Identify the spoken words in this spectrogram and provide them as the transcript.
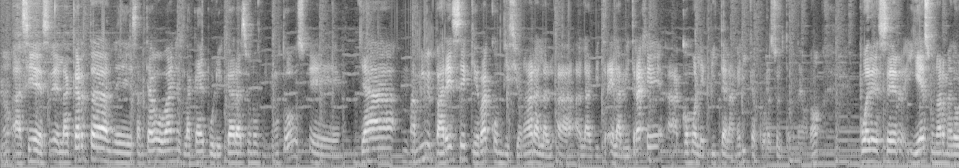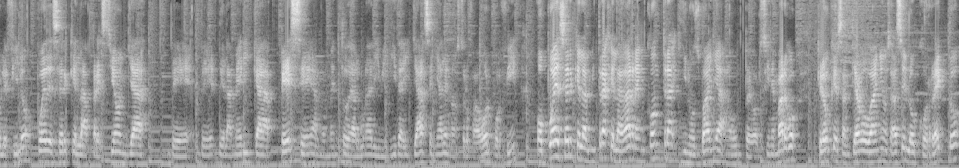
¿no? Así es, eh, la carta de Santiago Baños la acaba de publicar hace unos minutos. Eh, ya a mí me parece que va a condicionar al, el arbitraje a cómo le pita el América por eso el torneo, ¿no? Puede ser, y es un arma de doble filo, puede ser que la presión ya de, la América pese al momento de alguna dividida y ya señale nuestro favor por fin, o puede ser que el arbitraje la agarre en contra y nos vaya aún peor. Sin embargo, creo que Santiago Baños hace lo correcto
